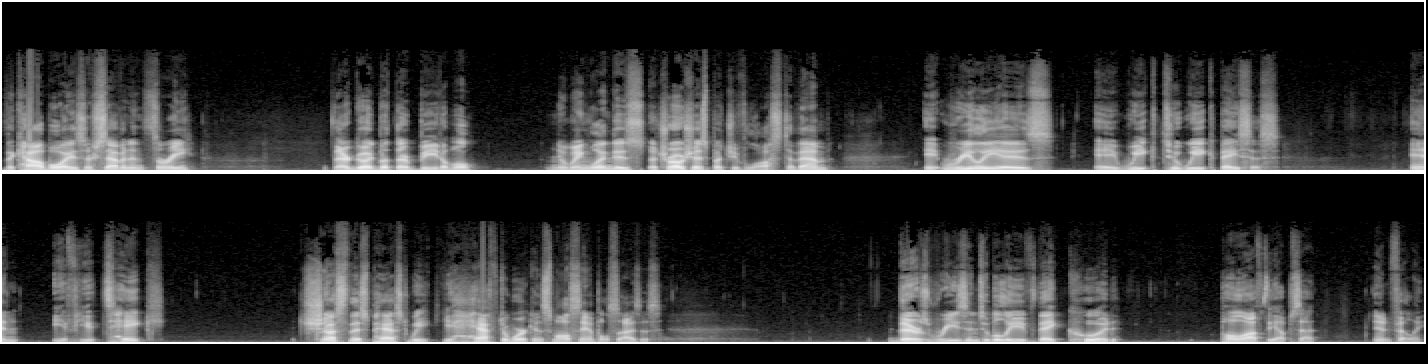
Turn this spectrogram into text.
The Cowboys are 7 and 3. They're good, but they're beatable. New England is atrocious, but you've lost to them. It really is a week to week basis. And if you take just this past week, you have to work in small sample sizes. There's reason to believe they could pull off the upset in Philly.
